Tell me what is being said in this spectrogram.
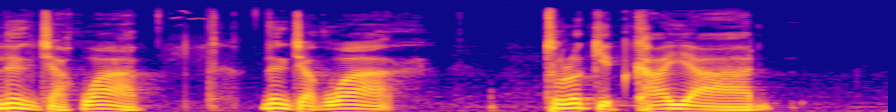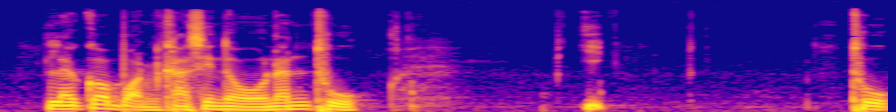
เนื่องจากว่าเนื่องจากว่าธุรกิจค้ายา แล้วก็บ่อนคาสิโนนั้นถูกถูก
